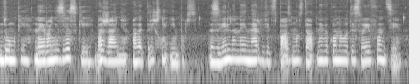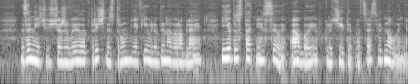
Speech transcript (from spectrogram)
думки, нейронні зв'язки, бажання, електричний імпульс. Звільнений нерв від спазму здатний виконувати свої функції. Замічу, що живий електричний струм, який людина виробляє, є достатньої сили, аби включити процес відновлення.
